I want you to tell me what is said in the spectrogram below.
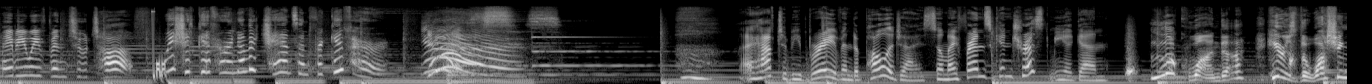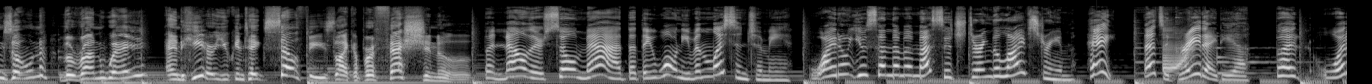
maybe we've been too tough. We should give her another chance and forgive her. Yes! Hmm. I have to be brave and apologize so my friends can trust me again. Look, Wanda, here's the washing zone, the runway, and here you can take selfies like a professional. But now they're so mad that they won't even listen to me. Why don't you send them a message during the live stream? Hey, that's a great idea. But what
